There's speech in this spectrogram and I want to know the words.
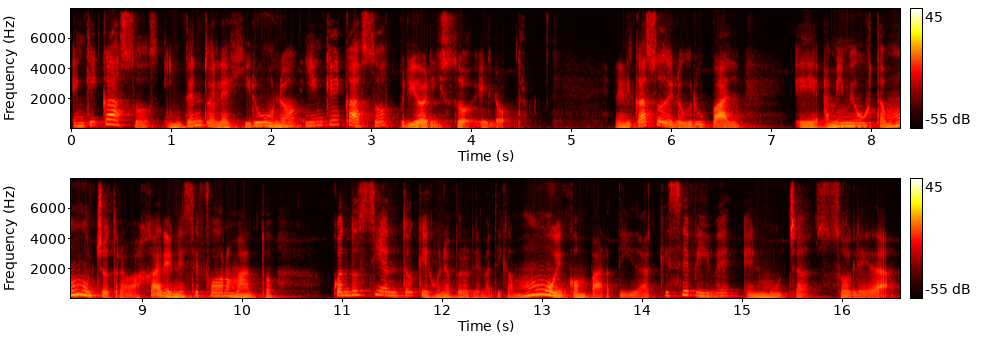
en qué casos intento elegir uno y en qué casos priorizo el otro. En el caso de lo grupal, eh, a mí me gusta mucho trabajar en ese formato cuando siento que es una problemática muy compartida que se vive en mucha soledad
